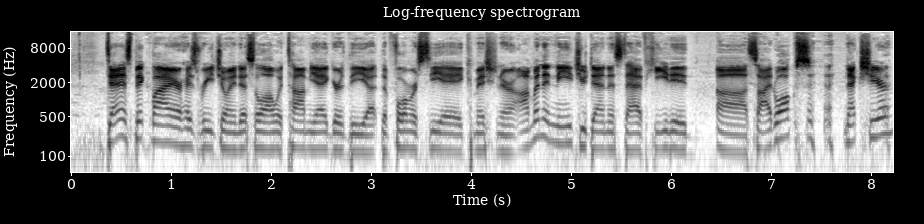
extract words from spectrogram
Dennis Bickmeier has rejoined us along with Tom Yeager, the uh, the former CAA commissioner. I'm going to need you, Dennis, to have heated uh, sidewalks next year.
